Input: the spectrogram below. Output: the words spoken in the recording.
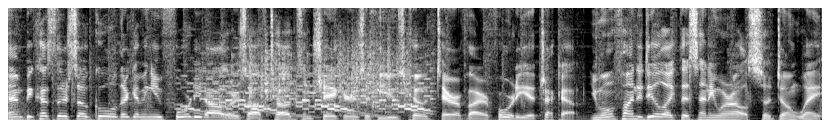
And because they're so cool, they're giving you $40 off tubs and shakers if you use code PTERAFIER40 at checkout. You won't find a deal like this anywhere else, so don't wait.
